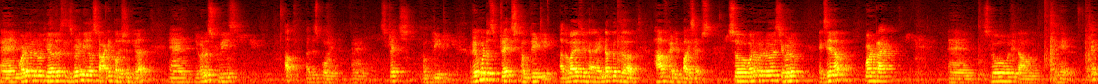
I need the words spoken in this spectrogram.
And what you're going to do here is, this is going to be your starting position here. And you're going to squeeze up at this point and stretch completely. Remember to stretch completely, otherwise you end up with the half-headed biceps. So what I'm going to do is you're going to exhale up, contract, and slowly down, inhale. Okay.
